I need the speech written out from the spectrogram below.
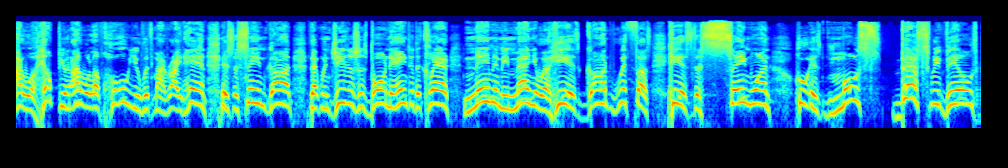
I will help you, and I will uphold you with my right hand. It's the same God that when Jesus was born, the angel declared, Name him Emmanuel. He is God with us. He is the same one who is most best revealed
